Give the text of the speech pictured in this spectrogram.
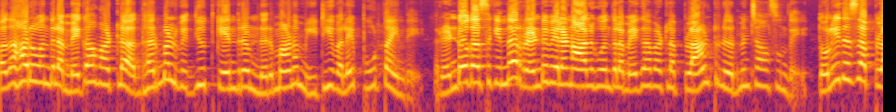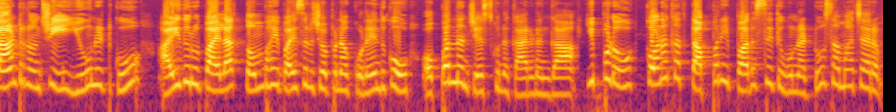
పదహారు వందల మెగావాట్ల థర్మల్ విద్యుత్ కేంద్రం నిర్మాణం ఇటీవలే పూర్తయింది. రెండో దశ కింద రెండు వేల నాలుగు వందల మెగావాట్ల ప్లాంట్ నిర్మించాల్సిందే. తొలి దశ ప్లాంట్ నుంచి యూనిట్కు ఐదు రూపాయల తొంభై పైసలు చొప్పున కొనేందుకు ఒప్పందం చేసుకున్న కారణంగా ఇప్పుడు కొనక తప్పని పరిస్థితి ఉన్నట్టు సమాచారం.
